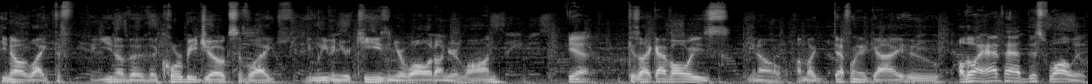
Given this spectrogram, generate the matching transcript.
you know, like the you know the the Corby jokes of like you leaving your keys and your wallet on your lawn. yeah. because like I've always, you know, I'm like definitely a guy who, although I have had this wallet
